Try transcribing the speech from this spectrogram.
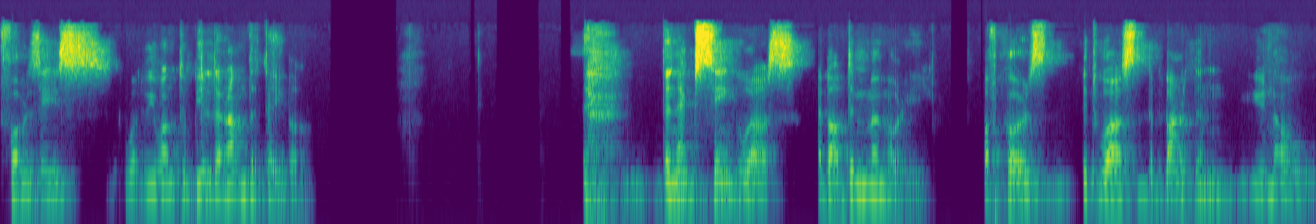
for this, what we want to build around the table. the next thing was about the memory. Of course, it was the burden, you know,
